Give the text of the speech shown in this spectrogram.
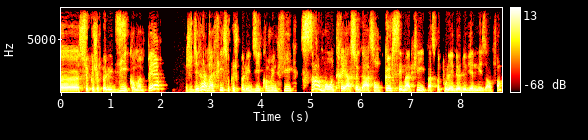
euh, ce que je peux lui dire comme un père, je dirai à ma fille ce que je peux lui dire comme une fille sans montrer à ce garçon que c'est ma fille parce que tous les deux deviennent mes enfants.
